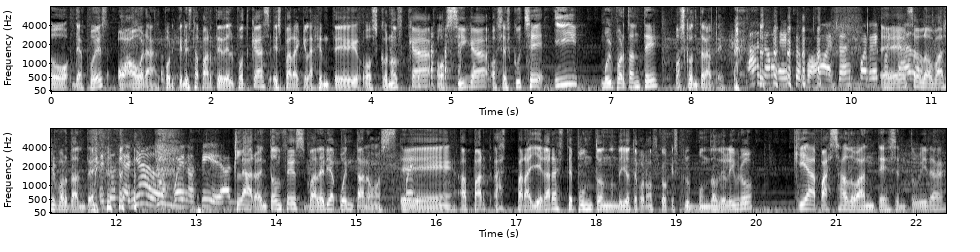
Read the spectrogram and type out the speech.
o después o ahora, porque en esta parte del podcast es para que la gente os conozca, os siga, os escuche y, muy importante, os contrate. Ah, no, eso, wow, eso es por. Eso es lo más importante. Eso se añado. Bueno, sí. eh, Claro, entonces, Valeria, cuéntanos. Bueno. eh, apart- as- para llegar a este punto en donde yo te conozco, que es Club Mundo Audiolibro, ¿qué ha pasado antes en tu vida?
